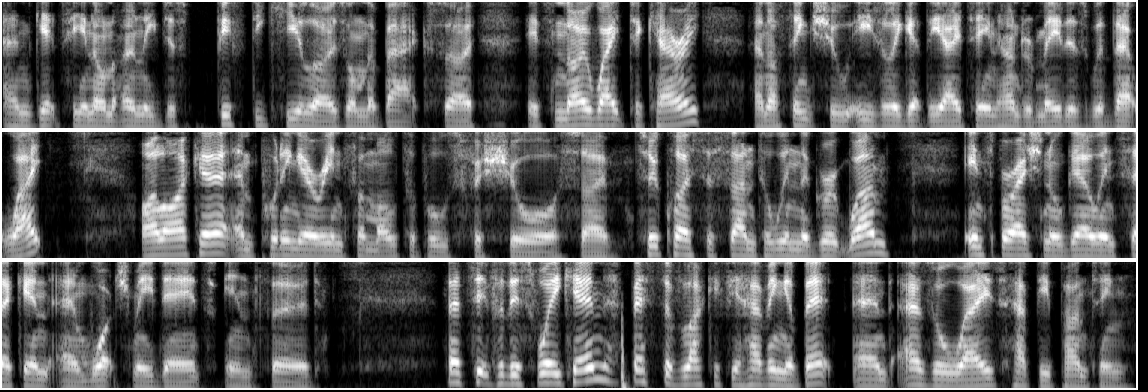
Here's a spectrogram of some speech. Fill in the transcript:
and gets in on only just 50 kilos on the back. So it's no weight to carry, and I think she'll easily get the 1800 metres with that weight. I like her and putting her in for multiples for sure. So, too close to Sun to win the Group 1. Inspirational Girl in second, and Watch Me Dance in third. That's it for this weekend. Best of luck if you're having a bet, and as always, happy punting.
